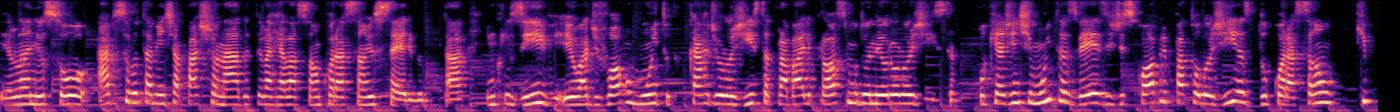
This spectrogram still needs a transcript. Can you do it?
Elane, eu sou absolutamente apaixonada pela relação coração e cérebro, tá? Inclusive, eu advogo muito que o cardiologista trabalhe próximo do neurologista, porque a gente muitas vezes descobre patologias do coração que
